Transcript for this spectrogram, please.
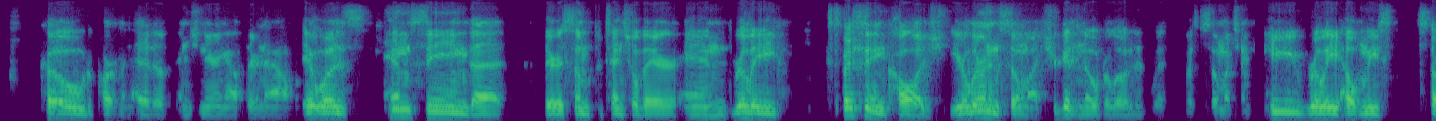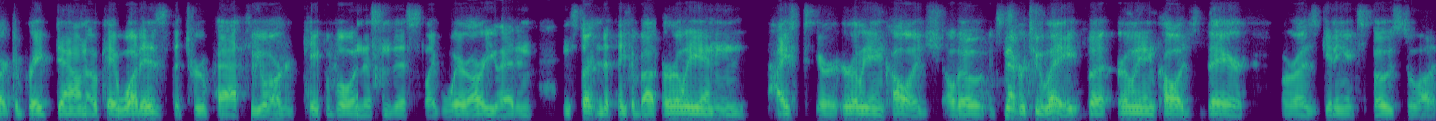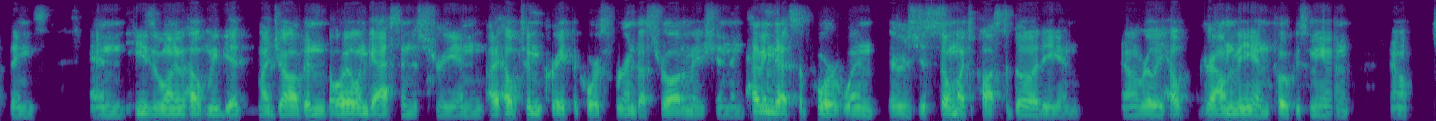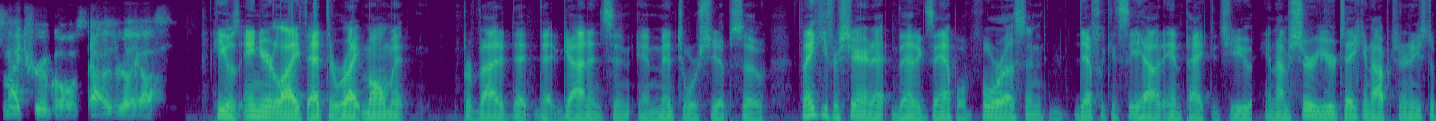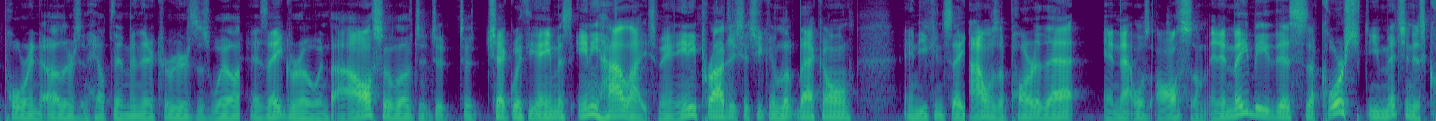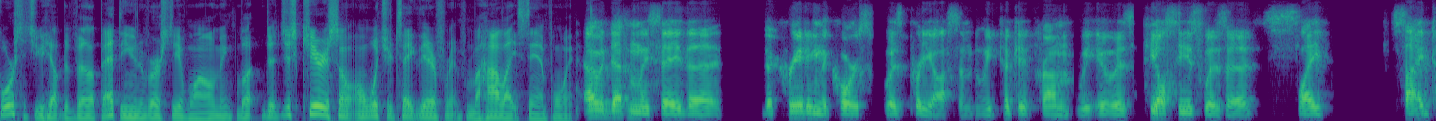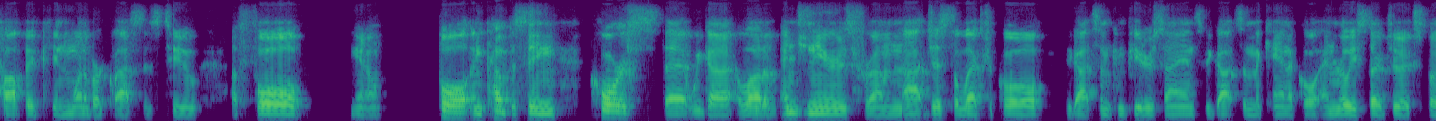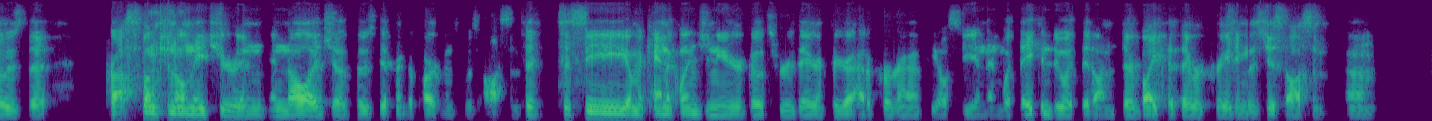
co-department head of engineering out there now. It was him seeing that there is some potential there and really especially in college you're learning so much. You're getting overloaded with with so much. He really helped me start to break down okay what is the true path you are capable in this and this like where are you heading and starting to think about early in high school or early in college, although it's never too late, but early in college there, where I was getting exposed to a lot of things. And he's the one who helped me get my job in the oil and gas industry. And I helped him create the course for industrial automation. And having that support when there's just so much possibility and you know really helped ground me and focus me on you know my true goals. That was really awesome. He was in your life at the right moment, provided that that guidance and, and mentorship. So thank you for sharing that that example for us and definitely can see how it impacted you and i'm sure you're taking opportunities to pour into others and help them in their careers as well as they grow and i also love to, to, to check with you amos any highlights man any projects that you can look back on and you can say i was a part of that and that was awesome. And it may be this uh, course you mentioned this course that you helped develop at the University of Wyoming, but just curious on, on what your take there from from a highlight standpoint. I would definitely say the the creating the course was pretty awesome. We took it from we it was PLCs was a slight side topic in one of our classes to a full, you know, full encompassing course that we got a lot of engineers from not just electrical, we got some computer science, we got some mechanical, and really start to expose the cross-functional nature and, and knowledge of those different departments was awesome. To to see a mechanical engineer go through there and figure out how to program a PLC and then what they can do with it on their bike that they were creating was just awesome. Um,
